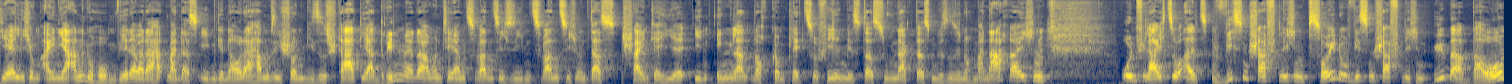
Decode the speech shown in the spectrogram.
jährlich um ein Jahr angehoben wird. Aber da hat man das eben genau. Da haben sie schon dieses Startjahr drin, meine Damen und Herren, 2027. Und das scheint ja hier in England noch komplett zu fehlen. Mr. Sunak, das müssen sie nochmal nachreichen. Und vielleicht so als wissenschaftlichen, pseudowissenschaftlichen Überbau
